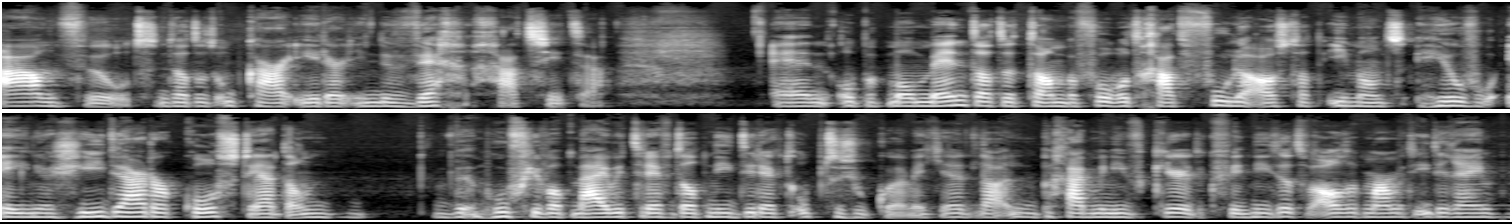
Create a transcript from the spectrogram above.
aanvult. Dat het elkaar eerder in de weg gaat zitten. En op het moment dat het dan bijvoorbeeld gaat voelen als dat iemand heel veel energie daardoor kost, ja, dan hoef je wat mij betreft dat niet direct op te zoeken. Weet je, begrijp me niet verkeerd. Ik vind niet dat we altijd maar met iedereen 100%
